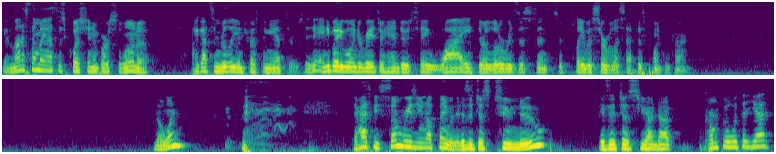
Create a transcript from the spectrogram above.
And last time I asked this question in Barcelona, I got some really interesting answers. Is anybody willing to raise their hand to say why they're a little resistant to play with serverless at this point in time? No one? there has to be some reason you're not playing with it. Is it just too new? Is it just you're not comfortable with it yet?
